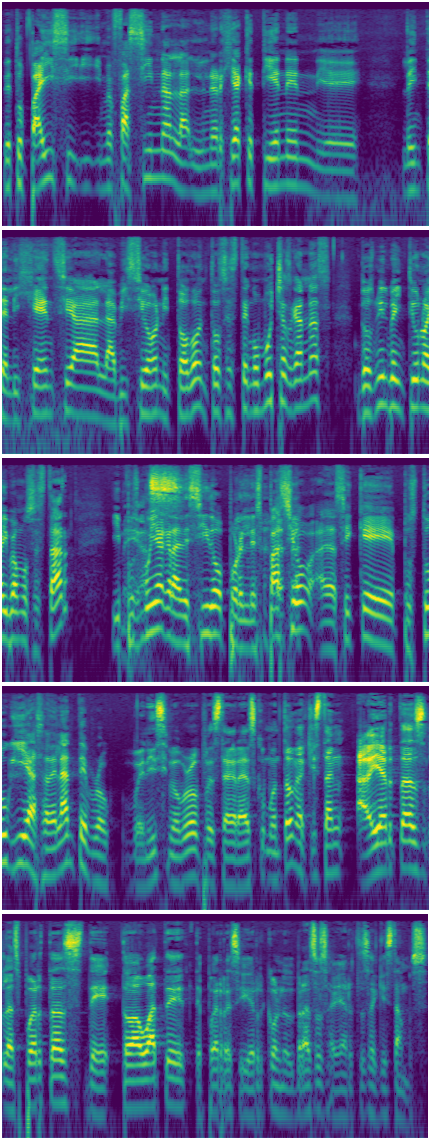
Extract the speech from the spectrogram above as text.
de tu país y, y me fascina la, la energía que tienen, eh, la inteligencia, la visión y todo. Entonces tengo muchas ganas. 2021 ahí vamos a estar. Y pues muy agradecido por el espacio. así que pues tú guías. Adelante, bro. Buenísimo, bro. Pues te agradezco un montón. Aquí están abiertas las puertas de toda Guate. Te puedes recibir con los brazos abiertos. Aquí estamos.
